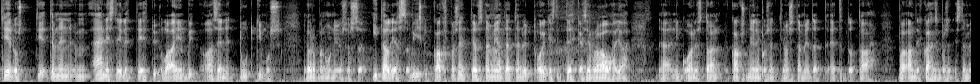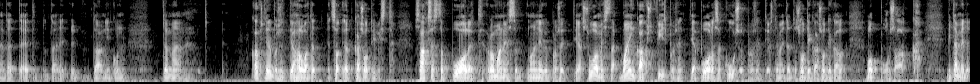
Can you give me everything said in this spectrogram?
tiedost, tämmöinen äänestäjille tehty laajempi asennetutkimus Euroopan unionissa, jossa Italiassa 52 prosenttia on sitä mieltä, että nyt oikeasti tehkää se rauha ja niin kuin 24 prosenttia on sitä mieltä, että, että tota, vai anteeksi, 8 prosenttia sitä mieltä, että, että tota, nyt tämä on niin kuin, tämä 24 prosenttia haluavat jatkaa sotimista. Saksassa puolet, Romaniassa noin 40 prosenttia, Suomessa vain 25 prosenttia, Puolassa 60 prosenttia, josta meitä, että sotikaa, sotikaa loppuun saakka. Mitä meitä,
